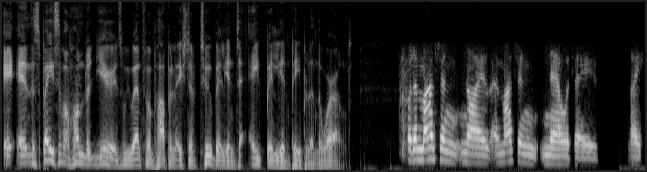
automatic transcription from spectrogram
In the space of hundred years, we went from a population of two billion to eight billion people in the world. But imagine, Niall, imagine nowadays, like,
